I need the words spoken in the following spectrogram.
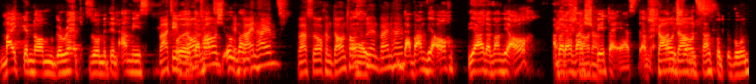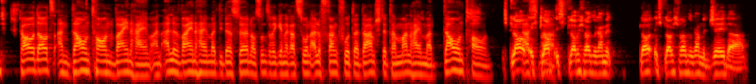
Mic genommen, gerappt, so mit den Amis. Wart ihr im Äh, Downtown in Weinheim? Warst du auch im Downtown Äh, früher in Weinheim? Da waren wir auch, ja, da waren wir auch, aber Ey, da war ich später erst. Da ich Shoutouts. schon in Frankfurt gewohnt. Shoutouts an Downtown Weinheim, an alle Weinheimer, die das hören aus unserer Generation, alle Frankfurter, Darmstädter, Mannheimer, Downtown. Ich glaube, ich glaube, ich glaube, ich war sogar mit, glaub, ich glaube, ich war sogar mit Jay da.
